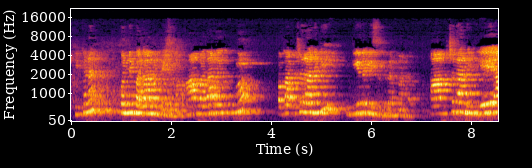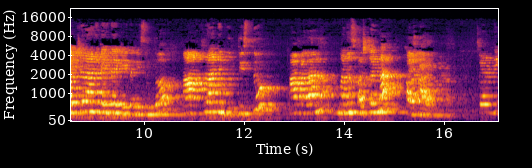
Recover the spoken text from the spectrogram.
ఇక్కడ కొన్ని పదాలు ఉంటాయమ్మా ఆ పదాలలో ఒక అక్షరానికి గీత గీసింది అనమాట ఆ అక్షరానికి ఏ అక్షరానికైతే గీత గీసిందో ఆ అక్షరాన్ని గుర్తిస్తూ మనం స్పష్టంగా పలకాలన్నమాట చూడండి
